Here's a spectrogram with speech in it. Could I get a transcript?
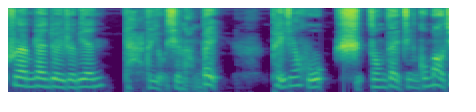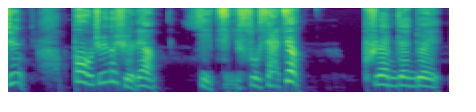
，Prime 战队这边打得有些狼狈，裴擒虎始终在进攻暴君，暴君的血量也急速下降。Prime 战队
